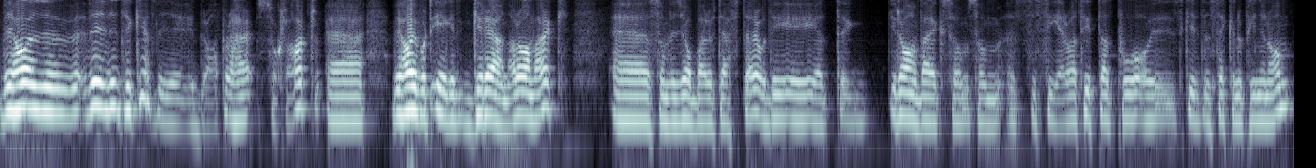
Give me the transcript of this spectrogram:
Vi, har ju, vi, vi tycker att vi är bra på det här såklart. Eh, vi har ju vårt eget gröna ramverk eh, som vi jobbar ut efter och det är ett ramverk som, som Cicero har tittat på och skrivit en second opinion om.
